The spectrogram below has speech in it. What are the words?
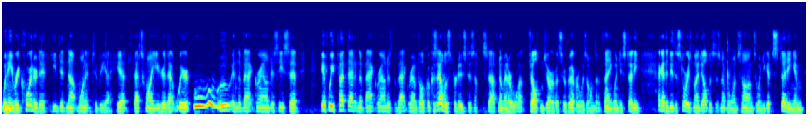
when he recorded it, he did not want it to be a hit. That's why you hear that weird woo woo woo in the background, as he said, if we put that in the background as the background vocal, because Elvis produced his own stuff, no matter what Felton Jarvis or whoever was on the thing. When you study, I got to do the stories behind Elvis's number one songs. When you get studying him,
